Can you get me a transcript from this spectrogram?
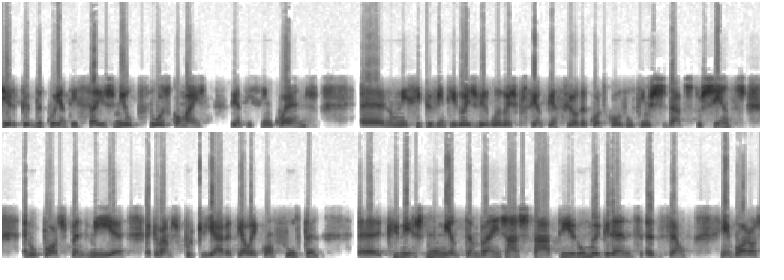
cerca de 46 mil pessoas com mais de 65 anos Uh, no município 22,2% penso eu, de acordo com os últimos dados dos censos. No pós-pandemia acabámos por criar a teleconsulta, que neste momento também já está a ter uma grande adesão. Embora os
